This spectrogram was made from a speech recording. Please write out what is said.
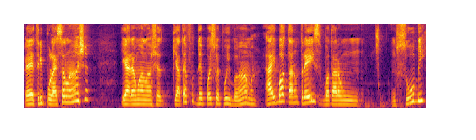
é, tripular essa lancha. E era uma lancha que até depois foi pro Ibama. Aí botaram três, botaram um, um sub,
